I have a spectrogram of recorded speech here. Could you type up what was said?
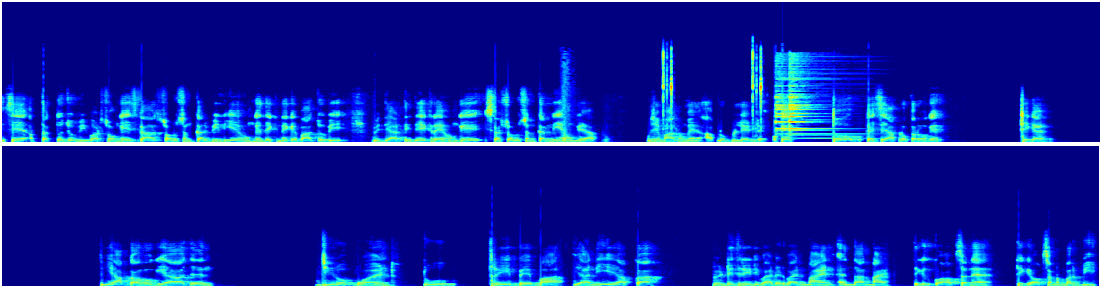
इसे अब तक तो जो व्यूवर्स होंगे, इसका सॉल्यूशन कर भी लिए होंगे देखने के बाद, जो भी विद्यार्थी देख रहे होंगे, इसका सॉल्यूशन कर लिए होंगे आप लोग। मुझे मालूम है, आप लोग ब्रिलियंट है ओके तो कैसे आप लोग करोगे? ठीक है? तो ये आपका हो गया then zero point two three पे बार यानी ये आपका twenty three divided by nine and the nine देखिए ऑप्शन है, ठीक है ऑप्शन नंबर बी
